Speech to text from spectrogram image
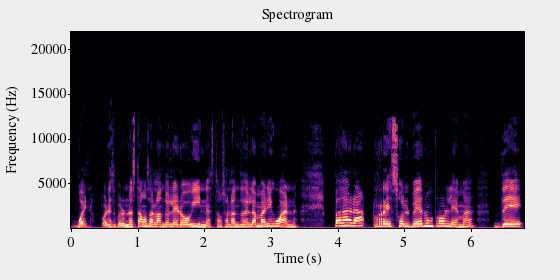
Bueno, por eso, pero no estamos hablando de la heroína, estamos hablando de la marihuana, para resolver un problema de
